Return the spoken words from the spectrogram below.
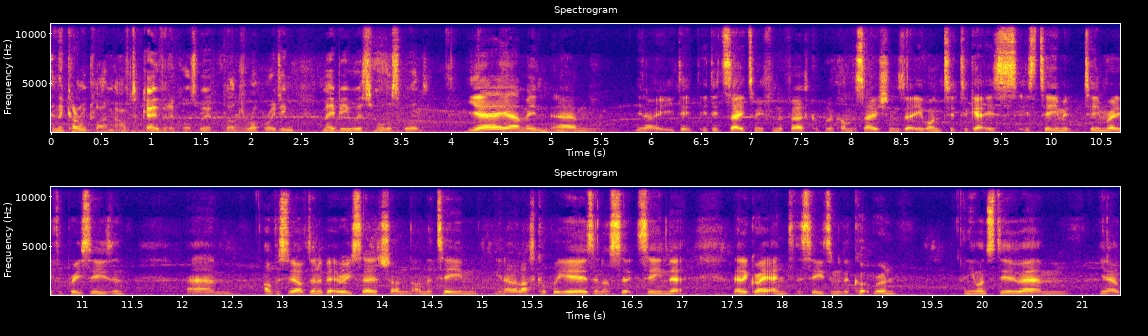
in the current climate after COVID, of course, where clubs are operating maybe with smaller squads. Yeah, yeah. I mean, um, you know, he did, he did say to me from the first couple of conversations that he wanted to get his, his team team ready for pre-season. Um, obviously, I've done a bit of research on, on the team, you know, the last couple of years, and I've seen that they had a great end to the season with the cup run, and he wants to um, you know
